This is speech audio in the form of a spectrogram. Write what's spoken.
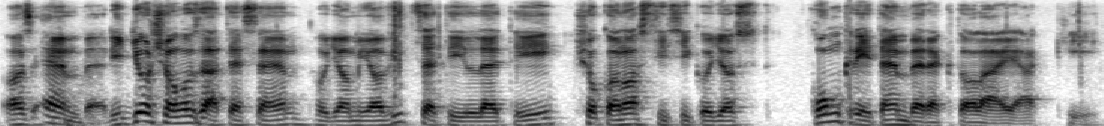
az ember. Így gyorsan hozzáteszem, hogy ami a viccet illeti, sokan azt hiszik, hogy azt konkrét emberek találják ki.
